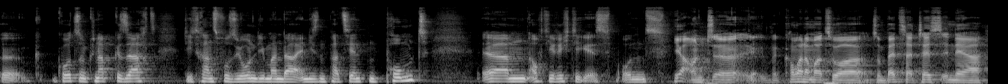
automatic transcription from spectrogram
äh, kurz und knapp gesagt, die Transfusion, die man da in diesen Patienten pumpt, ähm, auch die richtige ist. Und Ja, und äh, kommen wir nochmal zum Bedside-Test in der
